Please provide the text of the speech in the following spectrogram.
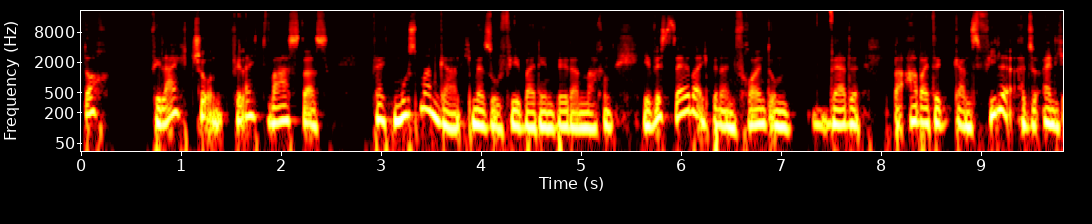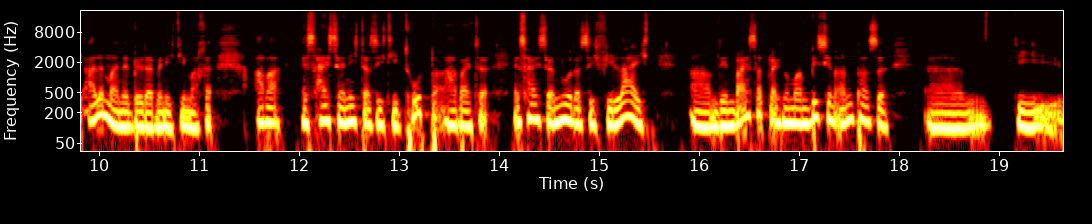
Doch, Vielleicht schon, vielleicht war es das. Vielleicht muss man gar nicht mehr so viel bei den Bildern machen. Ihr wisst selber, ich bin ein Freund und werde, bearbeite ganz viele, also eigentlich alle meine Bilder, wenn ich die mache. Aber es heißt ja nicht, dass ich die tot bearbeite. Es heißt ja nur, dass ich vielleicht ähm, den Weißabgleich nochmal ein bisschen anpasse, ähm, die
